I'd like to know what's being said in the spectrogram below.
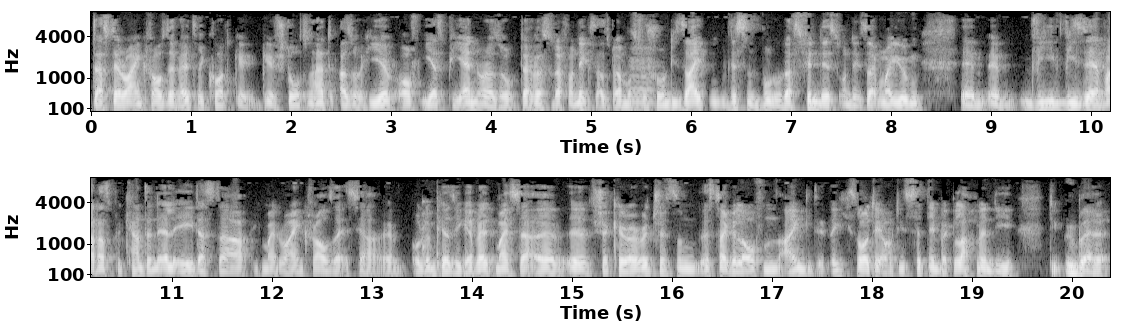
dass der Ryan Krause der Weltrekord ge gestoßen hat, also hier auf ESPN oder so, da hörst du davon nichts. Also da musst du Ja. schon die Seiten wissen, wo du das findest. Und ich sag mal, Jürgen, ähm, ähm, wie, wie sehr war das bekannt in LA, dass da, ich meine, Ryan Krauser ist ja ähm, Olympiasieger, Weltmeister, äh, äh, Shakira Richardson ist da gelaufen. Eigentlich sollte ja auch die Sydney McLaughlin, die, die über,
